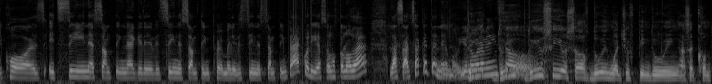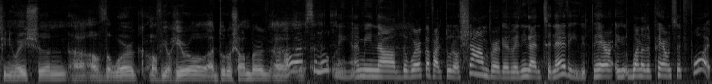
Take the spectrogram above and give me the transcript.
because it's seen as something negative, it's seen as something primitive, it's seen as something backward. Y eso es lo que lo da la salsa que tenemos. You do know you, what I mean? Do, so, you, do you see yourself doing what you've been doing as a continuation uh, of the work of your hero, Arturo Schomburg? Uh, Oh, absolutely. I mean, uh, the work of Arturo Schomburg and Renila Antonetty, the parent, one of the parents that fought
